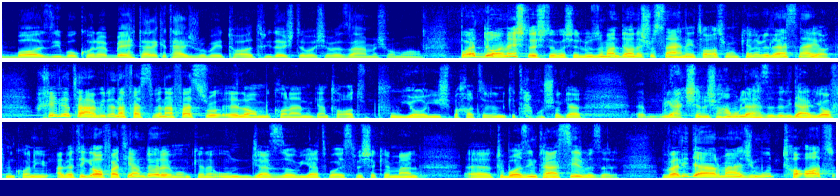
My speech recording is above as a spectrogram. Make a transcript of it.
بازی بکنه بهتره که تجربه تئاتری داشته باشه به زعم شما؟ باید دانش داشته باشه. لزوما دانش رو صحنه تئاتر ممکنه به دست نیاد. خیلی تعبیر نفس به نفس رو اعلام می‌کنن. میگن تئاتر پویاییش به خاطر اینکه تماشاگر ریاکشنش رو همون لحظه داری دریافت می‌کنی. البته یه آفتی هم داره. ممکنه اون جذابیت باعث بشه که من تو بازیم تاثیر بذاره. ولی در مجموع تئاتر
